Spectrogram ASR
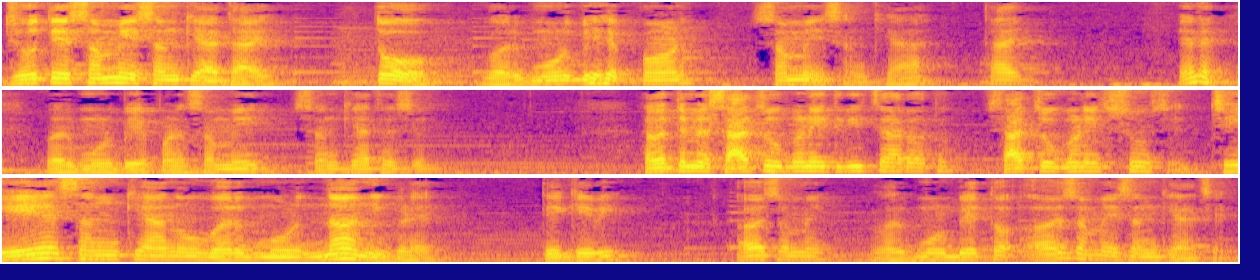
જો તે સમય સંખ્યા થાય, તો વર્ગમૂળ બે પણ સમય સંખ્યા થાય. હે ને? વર્ગમૂળ બે પણ સમય સંખ્યા થશે. હવે તમે સાચું ગણિત વિચારો તો. સાચું ગણિત શું છે? જે સંખ્યાનું વર્ગમૂળ ન નીકળે, તે કેવી? અસમય. વર્ગમૂળ બે તો અસમય સંખ્યા છે.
